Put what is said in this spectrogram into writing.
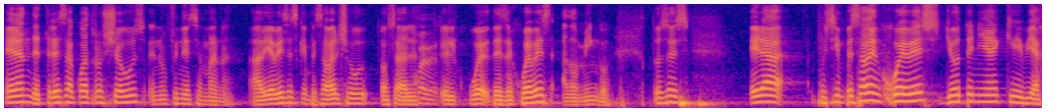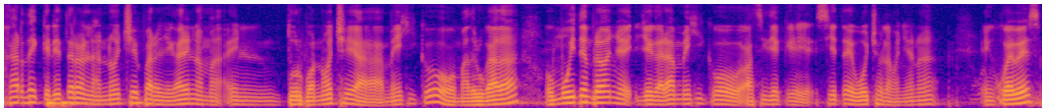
Eran de tres a cuatro shows en un fin de semana. Había veces que empezaba el show, o sea, el, Jueves. el jue- desde jueves a domingo. Entonces, era, pues si empezaba en jueves, yo tenía que viajar de Querétaro en la noche para llegar en la en turbonoche a México o madrugada, o muy temprano lle- llegar a México así de que 7 u 8 de la mañana en jueves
